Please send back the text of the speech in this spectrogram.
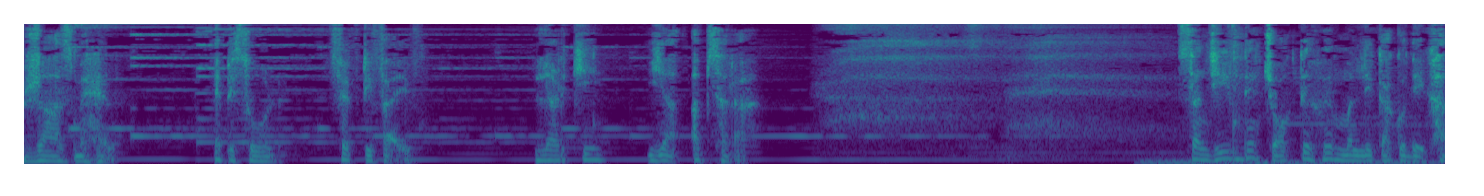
राजमहल, एपिसोड 55 लड़की या अप्सरा? संजीव ने चौंकते हुए मल्लिका को देखा।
